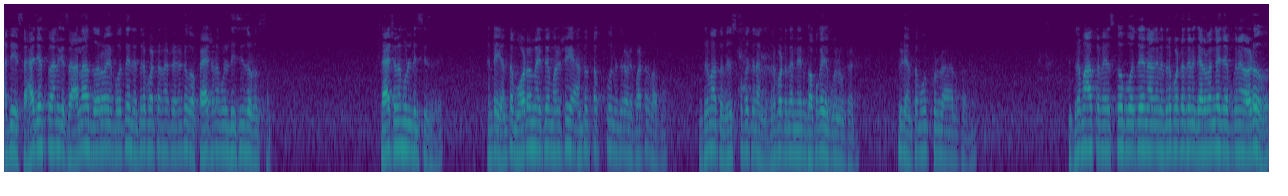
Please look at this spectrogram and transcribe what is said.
అది సహజత్వానికి చాలా దూరం అయిపోతే నిద్ర పట్టనటువంటి ఒక ఫ్యాషనబుల్ డిసీజ్ ఒకటి వస్తుంది. ఫ్యాషనబుల్ డిసీజ్ అది. అంటే ఎంత మోడర్న్ అయితే మనిషి అంత తక్కువ నిద్ర పట్టదు పాపం. నిద్ర మాత్రం వేసుకోకపోతే నాకు నిద్ర పట్టదని నేను గొప్పగా చెప్పుకుని ఉంటాడు. వీడు ఎంత మూర్ఖుడు రా అనుకోను. నిద్ర మాత్రం వేసుకోకపోతే నాకు నిద్ర పట్టదని గర్వంగా చెప్పుకునేవాడు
